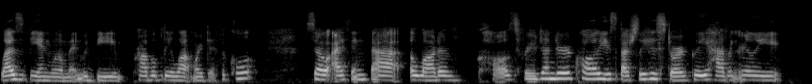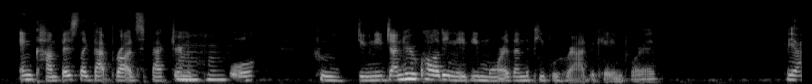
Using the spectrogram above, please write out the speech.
lesbian woman would be probably a lot more difficult. So i think that a lot of calls for gender equality especially historically haven't really encompassed like that broad spectrum mm-hmm. of people who do need gender equality maybe more than the people who are advocating for it. Yeah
